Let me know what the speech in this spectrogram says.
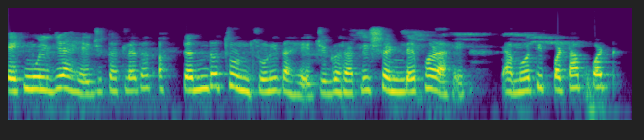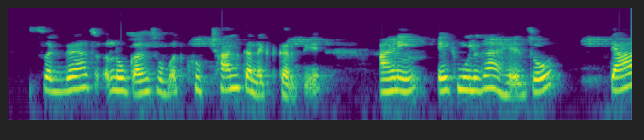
एक मुलगी आहे जी त्यातल्या त्यात अत्यंत चुणचुणीत आहे जी घरातली शेंडेफळ आहे. त्यामुळे ती पटापट सगळ्याच लोकांसोबत खूप छान कनेक्ट करते आणि एक मुलगा आहे जो त्या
